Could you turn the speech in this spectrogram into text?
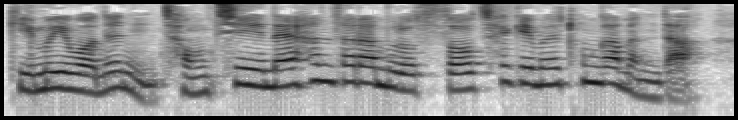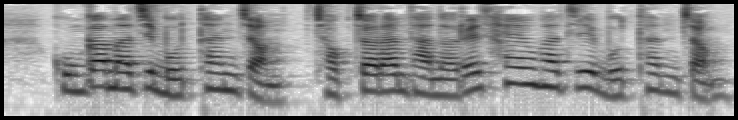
김 의원은 정치인의 한 사람으로서 책임을 통감한다. 공감하지 못한 점, 적절한 단어를 사용하지 못한 점,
